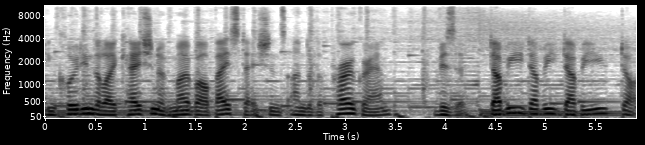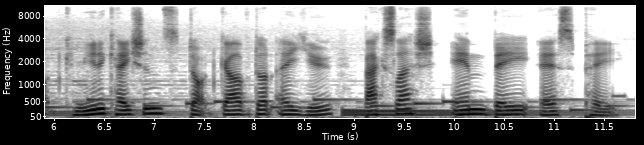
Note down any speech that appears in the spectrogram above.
including the location of mobile base stations under the program, visit www.communications.gov.au backslash mbsp.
